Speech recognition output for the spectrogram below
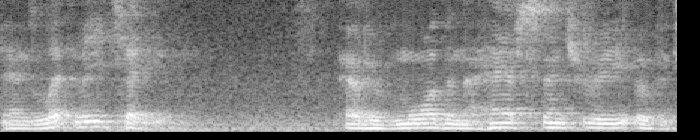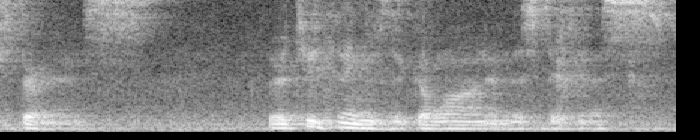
And let me tell you, out of more than a half century of experience, there are two things that go on in this business.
